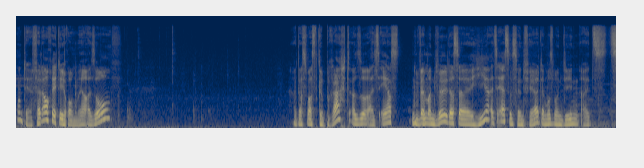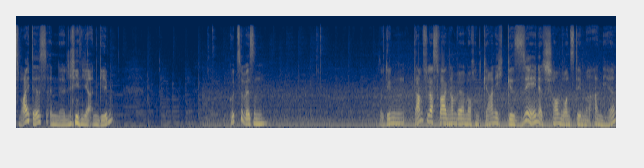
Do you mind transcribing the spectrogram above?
Und der fährt auch richtig rum. Ja, also hat das was gebracht. Also als erst, wenn man will, dass er hier als erstes hinfährt, dann muss man den als zweites in der Linie angeben. Gut zu wissen. So, den Dampflastwagen haben wir ja noch gar nicht gesehen. Jetzt schauen wir uns den mal an hier.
